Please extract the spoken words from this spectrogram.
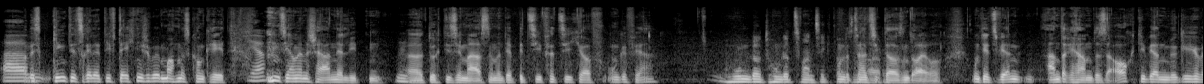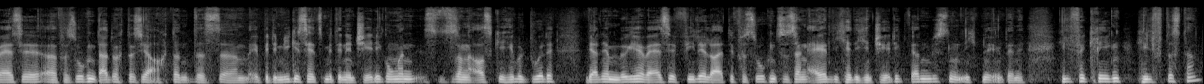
aber es ähm, klingt jetzt relativ technisch, aber machen wir es konkret. Ja. Sie haben einen Schaden erlitten mhm. äh, durch diese Maßnahmen. Der beziffert sich auf ungefähr 100, 120.000 120 Euro. Und jetzt werden, andere haben das auch, die werden möglicherweise äh, versuchen, dadurch, dass ja auch dann das ähm, Epidemiegesetz mit den Entschädigungen sozusagen ausgehebelt wurde, werden ja möglicherweise viele Leute versuchen zu sagen, eigentlich hätte ich entschädigt werden müssen und nicht nur irgendeine Hilfe kriegen. Hilft das dann?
